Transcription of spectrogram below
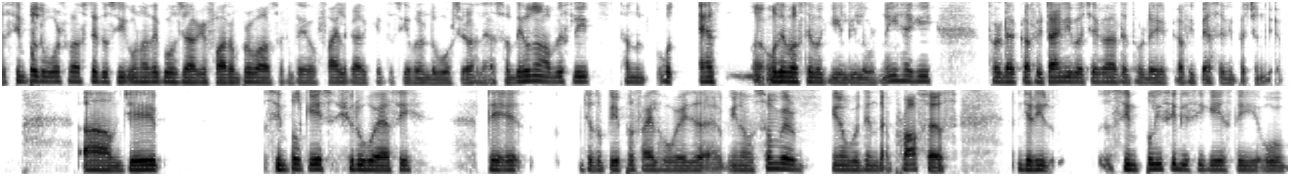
ਸਿੰਪਲ ਡਿਵੋਰਸ ਵਾਸਤੇ ਤੁਸੀਂ ਉਹਨਾਂ ਦੇ ਕੋਲ ਜਾ ਕੇ ਫਾਰਮ ਭਰਵਾ ਸਕਦੇ ਹੋ ਫਾਈਲ ਕਰਕੇ ਤੁਸੀਂ ਆਪਣਾ ਡਿਵੋਰਸ ਜਿਹੜਾ ਲੈ ਸਕਦੇ ਹੋ ਨਾ ਆਬਵੀਅਸਲੀ ਤੁਹਾਨੂੰ ਉਹਦੇ ਵਾਸਤੇ ਵਕੀਲ ਦੀ ਲੋੜ ਨਹੀਂ ਹੈਗੀ ਤੁਹਾਡਾ ਕਾਫੀ ਟਾਈਮ ਵੀ ਬਚੇਗਾ ਤੇ ਤੁਹਾਡੇ ਕਾਫੀ ਪੈਸੇ ਵੀ ਬਚਣਗੇ ਜੇ ਸਿੰਪਲ ਕੇਸ ਸ਼ੁਰੂ ਹੋਇਆ ਸੀ ਤੇ ਜਦੋਂ ਪੇਪਰ ਫਾਈਲ ਹੋ ਗਏ you know somewhere you know within ਦਾ ਪ੍ਰੋਸੈਸ ਜਿਹੜੀ ਸਿੰਪਲੀ ਸੀਡੀਸੀ ਕੇਸ ਦੀ ਉਹ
